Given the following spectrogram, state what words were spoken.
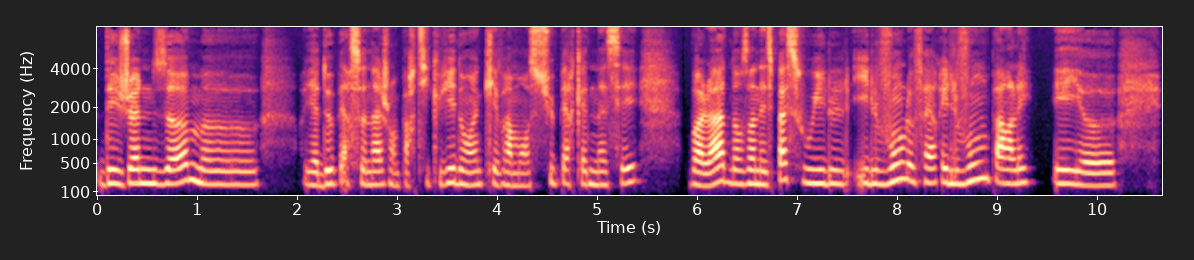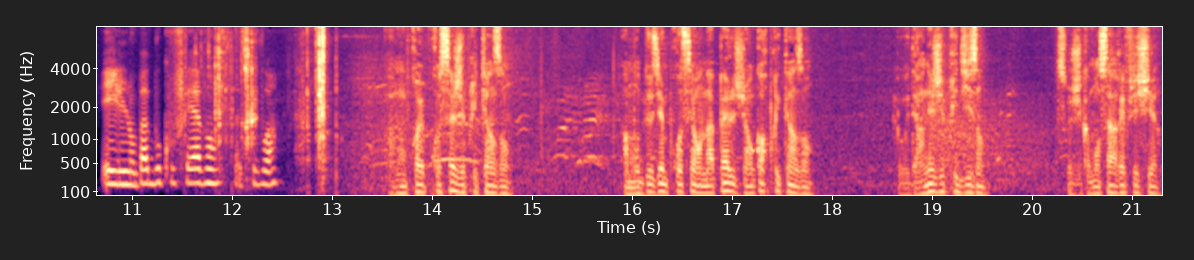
des jeunes hommes. euh, il y a deux personnages en particulier, dont un qui est vraiment super cadenassé. Voilà, dans un espace où ils, vont le faire, ils vont parler. Et, euh, et ils l'ont pas beaucoup fait avant, ça se voit. À mon premier procès, j'ai pris 15 ans. À mon deuxième procès en appel, j'ai encore pris 15 ans. Et au dernier, j'ai pris 10 ans. Parce que j'ai commencé à réfléchir.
